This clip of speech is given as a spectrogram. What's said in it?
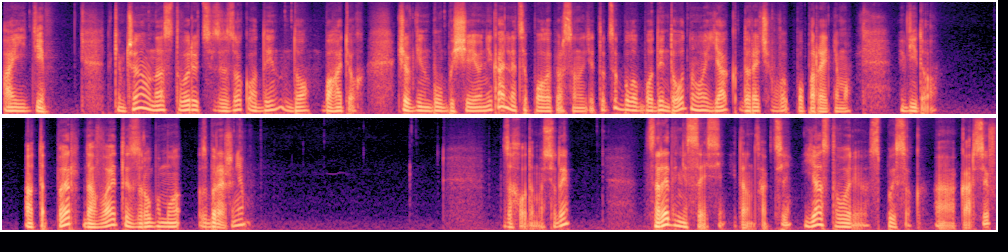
ID. Таким чином, у нас створюється зв'язок один до багатьох. Якщо б він був би ще й унікальний, це поле ID, то це було б один до одного, як, до речі, в попередньому відео. А тепер давайте зробимо збереження. Заходимо сюди. Всередині сесії і транзакції я створюю список карсів.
